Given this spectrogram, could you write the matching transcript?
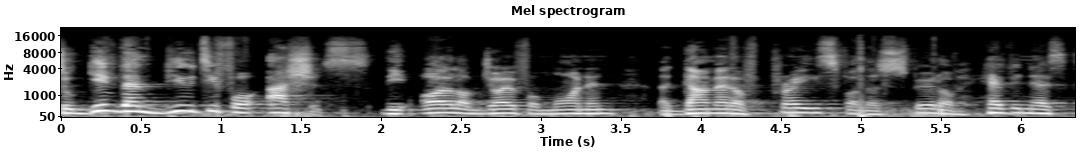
to give them beauty for ashes, the oil of joy for mourning, the garment of praise for the spirit of heaviness,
